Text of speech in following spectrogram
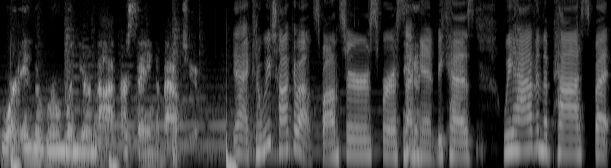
who are in the room when you're not are saying about you. Yeah. Can we talk about sponsors for a second? because we have in the past, but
